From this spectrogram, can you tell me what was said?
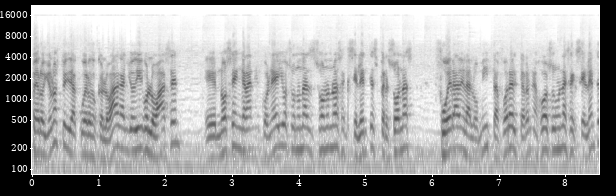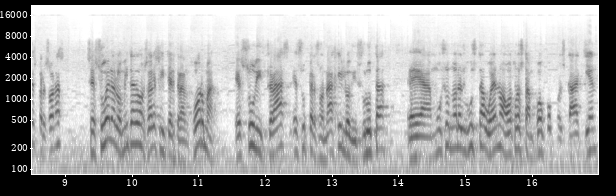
Pero yo no estoy de acuerdo que lo hagan, yo digo, lo hacen, eh, no se engranen con ellos, son unas, son unas excelentes personas fuera de la lomita, fuera del terreno de juego, son unas excelentes personas. Se sube la lomita de González y te transforma. Es su disfraz, es su personaje y lo disfruta. Eh, a muchos no les gusta, bueno, a otros tampoco, pues cada quien.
